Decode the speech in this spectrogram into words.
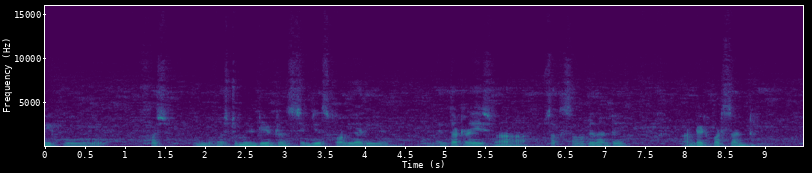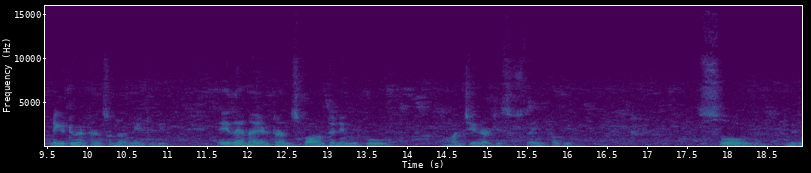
మీకు ఫస్ట్ ఫస్ట్ మీ ఇంటి ఎంట్రన్స్ చెక్ చేసుకోండి. అది ఎంత ట్రై చేసినా సక్సెస్ అవ్వట్లేదంటే హండ్రెడ్ పర్సెంట్ నెగిటివ్ ఎంట్రన్స్ ఉన్నది మీ ఏదైనా ఎంట్రన్స్ బాగుంటేనే మీకు మంచి ఎనర్జీస్ వస్తాయి ఇంట్లోకి. సో మీకు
